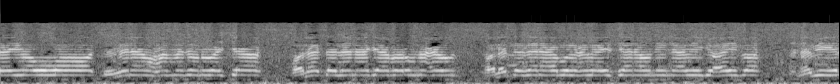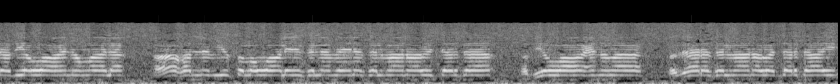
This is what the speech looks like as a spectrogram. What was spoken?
رحمه الله حدثنا محمد بن بشار قال حدثنا جعفر بن عون قال حدثنا أبو العبيس عن أبي جحيفة عن ابي رضي الله عنه قال اخى النبي صلى الله عليه وسلم بين سلمان وابي الدرداء رضي الله عنهما فزار سلمان وابا الدرداء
